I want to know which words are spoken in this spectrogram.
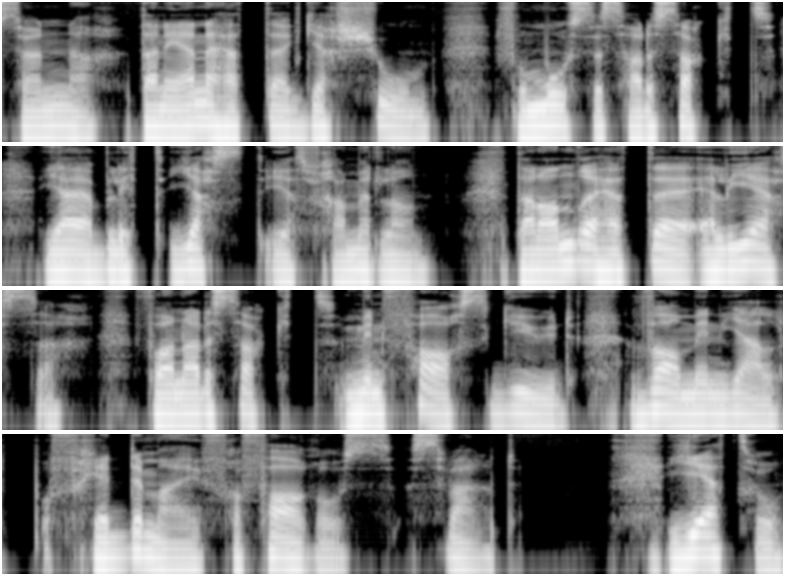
sønner, den ene hette Gershom, for Moses hadde sagt, Jeg er blitt gjest i et fremmed land. Den andre hette Elieser, for han hadde sagt, Min fars Gud var min hjelp og fridde meg fra faraos sverd. Jetro,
